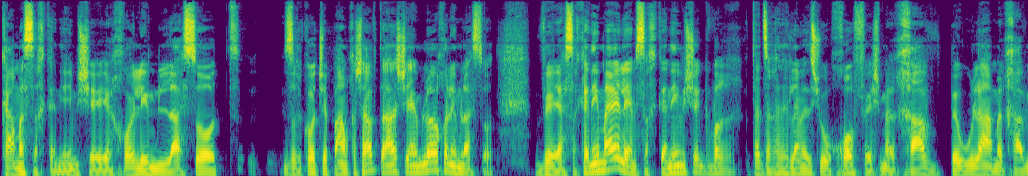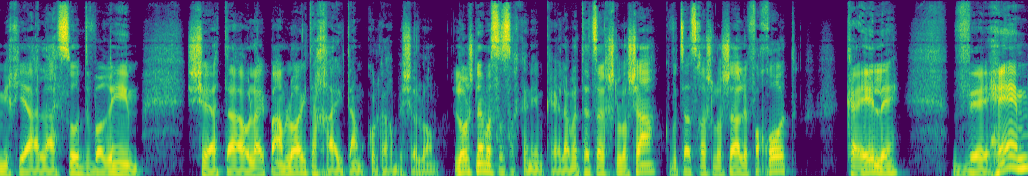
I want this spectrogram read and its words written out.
כמה שחקנים שיכולים לעשות זריקות שפעם חשבת שהם לא יכולים לעשות. והשחקנים האלה הם שחקנים שכבר אתה צריך לתת להם איזשהו חופש, מרחב פעולה, מרחב מחיה, לעשות דברים שאתה אולי פעם לא היית חי איתם כל כך בשלום. לא 12 שחקנים כאלה, אבל אתה צריך שלושה, קבוצה צריכה שלושה לפחות. כאלה, והם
